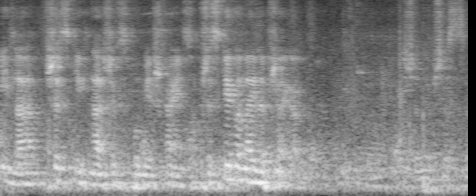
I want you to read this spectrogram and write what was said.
i dla wszystkich naszych współmieszkańców. Wszystkiego najlepszego. Nie wszyscy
